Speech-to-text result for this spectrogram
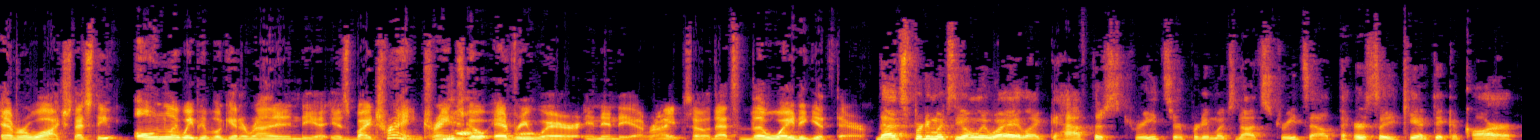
ever watched, that's the only way people get around in India is by train. Trains Yeah. go everywhere in India, right? So that's the way to get there. That's pretty much the only way. Like half the streets are pretty much not streets out there, so you can't take a car.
